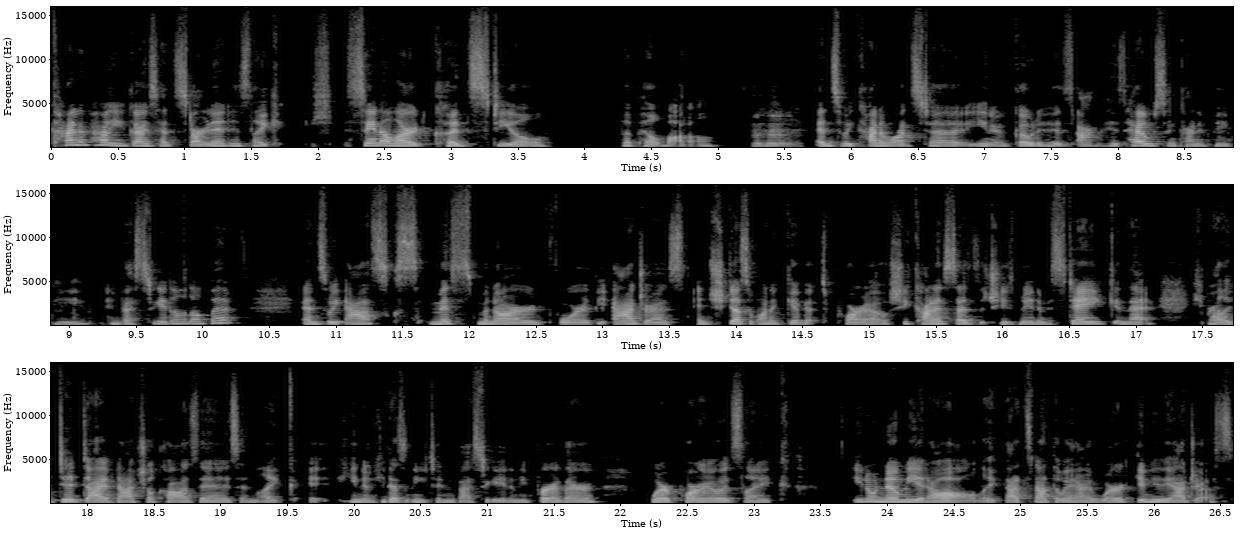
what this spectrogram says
kind of how you guys had started is like Saint Allard could steal the pill bottle. Mhm. and so he kind of wants to you know go to his his house and kind of maybe investigate a little bit and so he asks miss menard for the address and she doesn't want to give it to poirot she kind of says that she's made a mistake and that he probably did die of natural causes and like it, you know he doesn't need to investigate any further where poirot is like you don't know me at all like that's not the way i work give me the address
